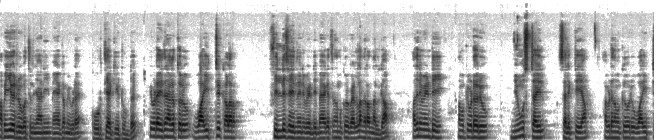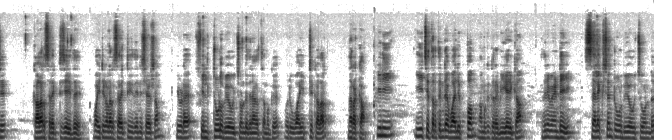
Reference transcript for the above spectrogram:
അപ്പോൾ ഈ ഒരു രൂപത്തിൽ ഞാൻ ഈ മേഘം ഇവിടെ പൂർത്തിയാക്കിയിട്ടുണ്ട്. ഇവിടെ ഇതിനകത്തൊരു വൈറ്റ് കളർ ഫില്ല് ചെയ്യുന്നതിന് വേണ്ടി മേഘത്തിന് നമുക്കൊരു വെള്ള നിറം നൽകാം. അതിനുവേണ്ടി നമുക്കിവിടെ ഒരു ന്യൂ സ്റ്റൈൽ സെലക്ട് ചെയ്യാം. അവിടെ നമുക്ക് ഒരു വൈറ്റ് കളർ സെലക്ട് ചെയ്ത് വൈറ്റ് കളർ സെലക്ട് ചെയ്തതിന് ശേഷം ഇവിടെ ഫിൽ ടൂൾ ഉപയോഗിച്ചുകൊണ്ട് ഇതിനകത്ത് നമുക്ക് ഒരു വൈറ്റ് കളർ നിറക്കാം. ഇനി ഈ ചിത്രത്തിന്റെ വലുപ്പം നമുക്ക് ക്രമീകരിക്കാം. ഇതിനുവേണ്ടി സെലക്ഷൻ ടൂൾ ഉപയോഗിച്ചുകൊണ്ട്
